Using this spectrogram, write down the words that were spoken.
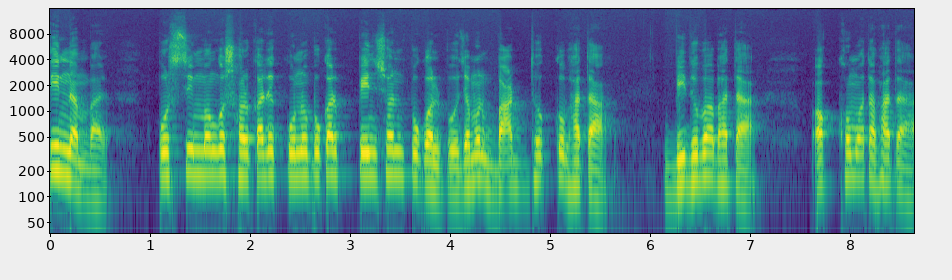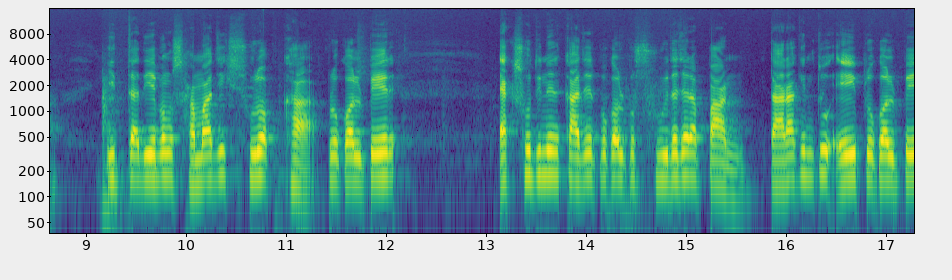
তিন নাম্বার, পশ্চিমবঙ্গ সরকারের কোনো প্রকার পেনশন প্রকল্প, যেমন বার্ধক্য ভাতা, বিধবা ভাতা, অক্ষমতা ভাতা ইত্যাদি এবং সামাজিক সুরক্ষা প্রকল্পের একশো দিনের কাজের প্রকল্প সুবিধা যারা পান, তারা কিন্তু এই প্রকল্পে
